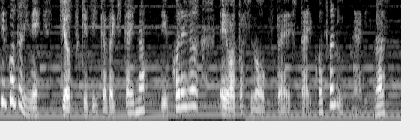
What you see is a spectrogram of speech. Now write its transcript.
ていうことにね、気をつけていただきたいなっていう、これが、えー、私のお伝えしたいことになります。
